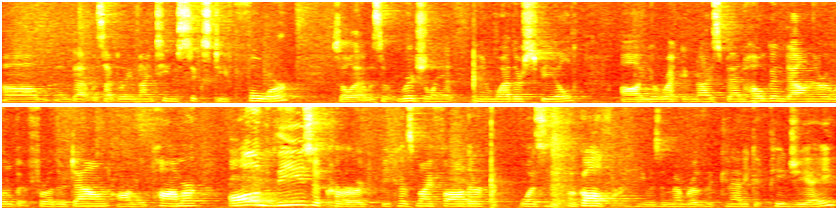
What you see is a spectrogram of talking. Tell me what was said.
um, and that was, I believe, 1964. So that was originally in Wethersfield. Uh, you'll recognize Ben Hogan down there a little bit further down, Arnold Palmer. All of these occurred because my father was a golfer. He was a member of the Connecticut PGA.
